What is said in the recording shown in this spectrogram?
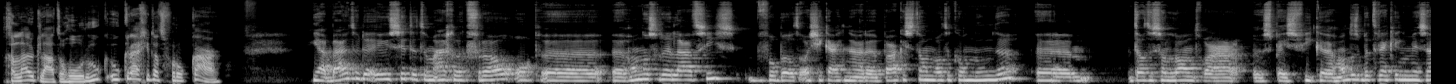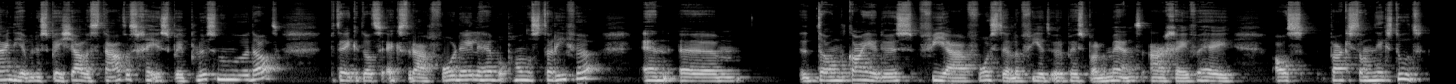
geluid laten horen. Hoe, hoe krijg je dat voor elkaar? Ja, buiten de EU zit het hem eigenlijk vooral op uh, uh, handelsrelaties. Bijvoorbeeld als je kijkt naar uh, Pakistan, wat ik al noemde. Ehm, dat is een land waar specifieke handelsbetrekkingen mee zijn. Die hebben een speciale status, GSP Plus noemen we dat betekent dat ze extra voordelen hebben op handelstarieven. En um, dan kan je dus via voorstellen via het Europees Parlement aangeven: hey, als Pakistan niks doet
